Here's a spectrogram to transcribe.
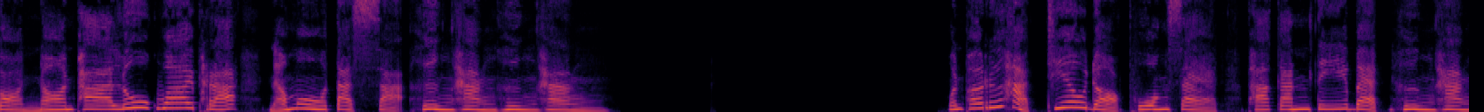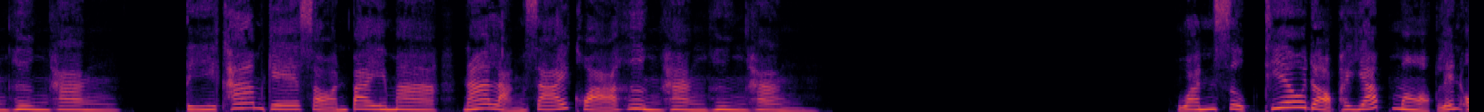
ก่อนนอนพาลูกไหว้พระนะโมตัสสะหึ่งห่างหึ่งห่างวันพฤหัสเที่ยวดอกพวงแสด พากันตีแบดหึ่งห่างหึ่งห่างตีข้ามเกสรไปมา หน้าหลังซ้ายขวาหึ่งห่างหึ่งห่าง วันศุกร์เที่ยวดอกพยับหมอกเล่นโอ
